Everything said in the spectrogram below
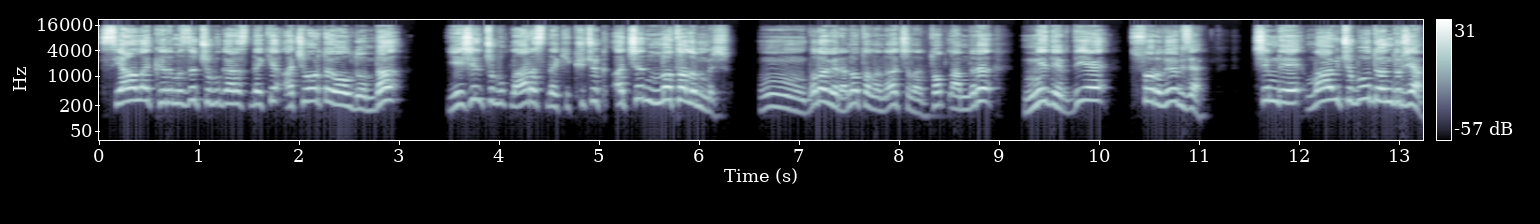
siyahla kırmızı çubuk arasındaki açı ortaya olduğunda yeşil çubukla arasındaki küçük açı not alınmış. Hmm, buna göre not alınan açıların toplamları nedir diye soruluyor bize. Şimdi mavi çubuğu döndüreceğim.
